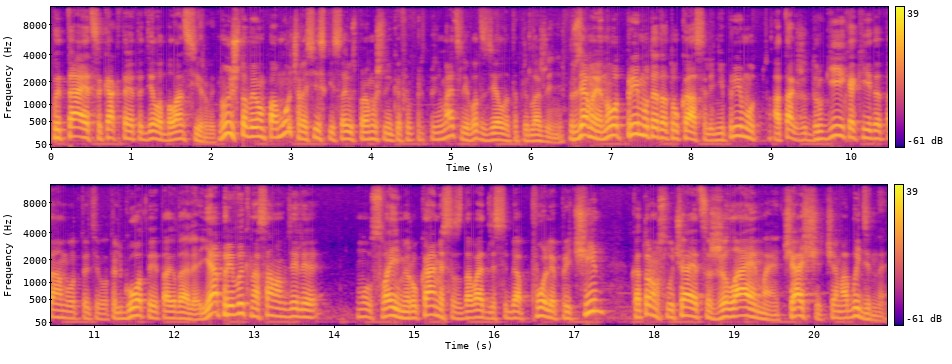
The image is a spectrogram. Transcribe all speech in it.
пытается как-то это дело балансировать. Ну и чтобы ему помочь, Российский союз промышленников и предпринимателей вот сделал это предложение. Друзья мои, ну вот примут этот указ или не примут, а также другие какие-то там вот эти вот льготы и так далее. Я привык на самом деле ну, своими руками создавать для себя поле причин, в котором случается желаемое чаще, чем обыденное.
